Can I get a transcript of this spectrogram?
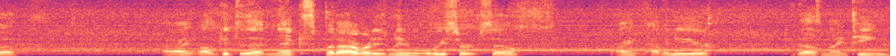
but, alright, I'll get to that next, but I already did a little research, so, alright, have a new year, 2019.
